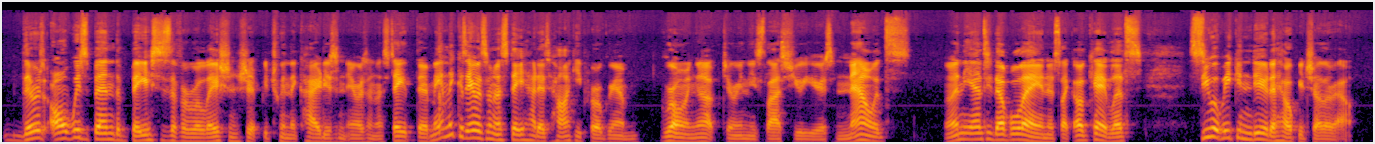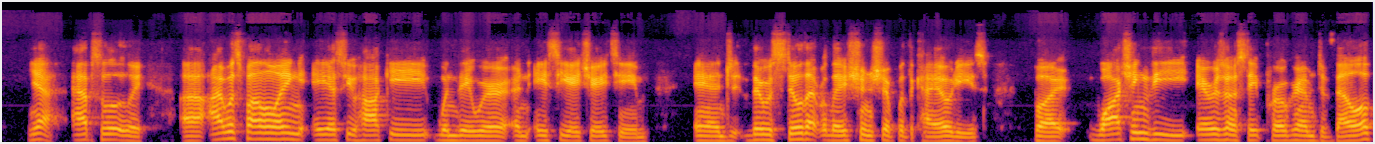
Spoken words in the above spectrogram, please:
there's always been the basis of a relationship between the Coyotes and Arizona State there, mainly because Arizona State had its hockey program growing up during these last few years, and now it's in the NCAA, and it's like, okay, let's see what we can do to help each other out. Yeah, absolutely. Uh, I was following ASU hockey when they were an ACHA team, and there was still that relationship with the Coyotes. But watching the Arizona State program develop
